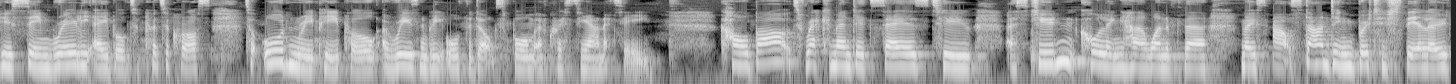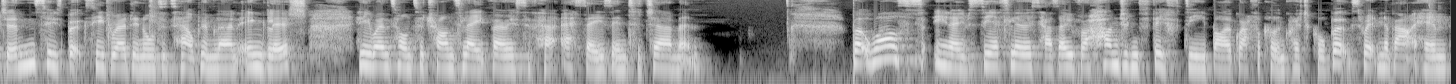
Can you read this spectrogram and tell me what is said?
who seem really able to put across to ordinary people a reasonably orthodox form of Christianity. Karl Barth recommended Sayers to a student, calling her one of the most outstanding British theologians whose books he'd read in order to help him learn English. He went on to translate various of her essays into German. But whilst, you know, C.S. Lewis has over 150 biographical and critical books written about him,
